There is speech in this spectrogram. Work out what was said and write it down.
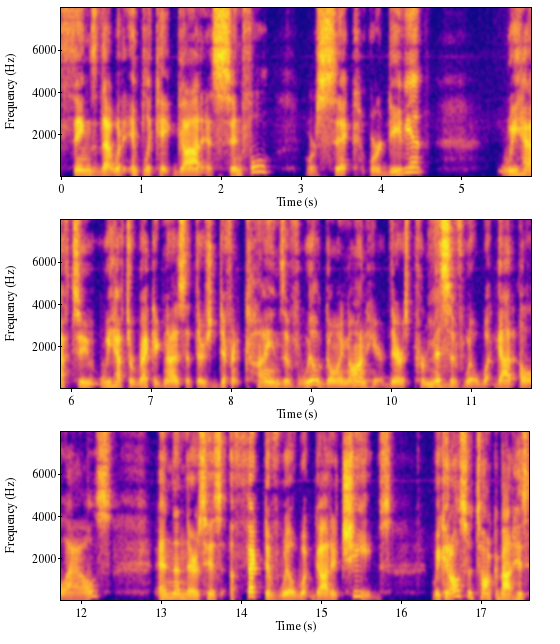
things that would implicate God as sinful or sick or deviant, we have to we have to recognize that there's different kinds of will going on here. There's permissive will, what God allows, and then there's his effective will, what God achieves. We could also talk about his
